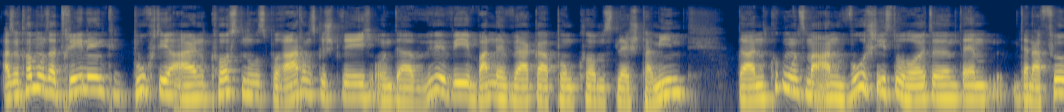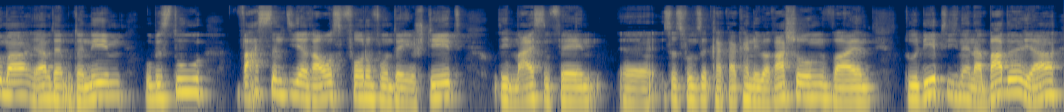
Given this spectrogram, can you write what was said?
also komm unser Training, buch dir ein kostenloses Beratungsgespräch unter www.wandelwerker.com slash Termin. Dann gucken wir uns mal an, wo stehst du heute mit deiner Firma, ja, mit deinem Unternehmen, wo bist du, was sind die Herausforderungen, von der ihr steht. In den meisten Fällen äh, ist das für uns gar, gar keine Überraschung, weil du lebst dich in einer Bubble, ja.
